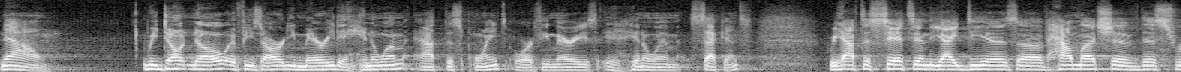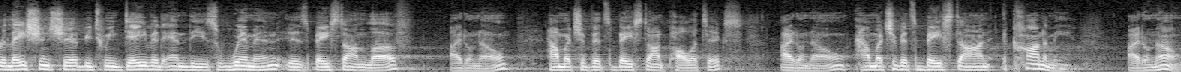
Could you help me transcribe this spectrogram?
Now, we don't know if he's already married Ahinoam at this point or if he marries Ahinoam second. We have to sit in the ideas of how much of this relationship between David and these women is based on love. I don't know. How much of it's based on politics? I don't know. How much of it's based on economy? I don't know.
